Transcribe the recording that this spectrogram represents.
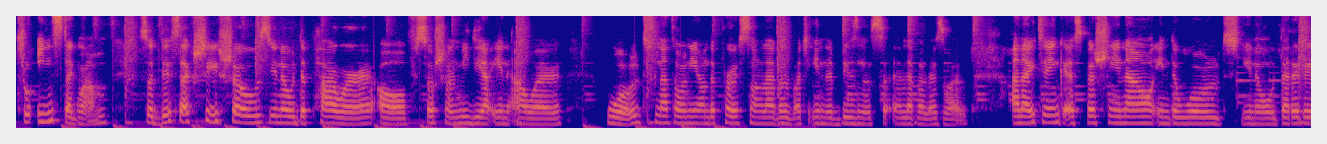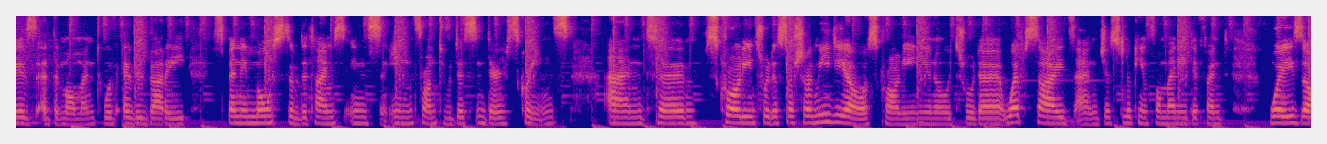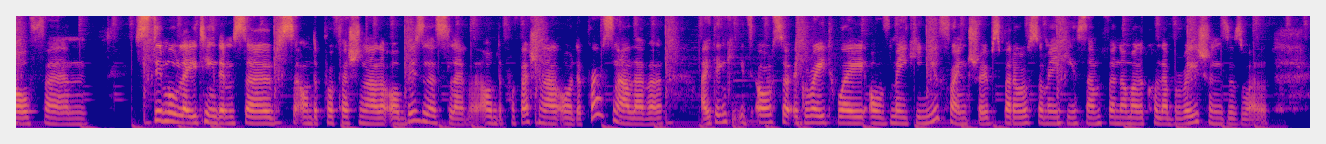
through Instagram. So this actually shows, you know, the power of social media in our world, not only on the personal level, but in the business level as well. And I think, especially now in the world, you know, that it is at the moment with everybody spending most of the times in, in front of this, their screens and um, scrolling through the social media or scrolling, you know, through the websites and just looking for many different ways of um, stimulating themselves on the professional or business level, on the professional or the personal level, I think it's also a great way of making new friendships, but also making some phenomenal collaborations as well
